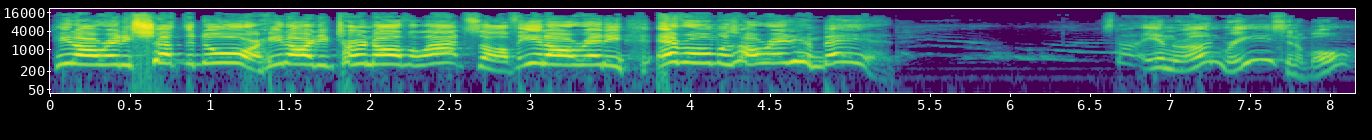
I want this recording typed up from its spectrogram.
He'd already shut the door. He'd already turned all the lights off. He had already, everyone was already in bed. It's not unreasonable.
